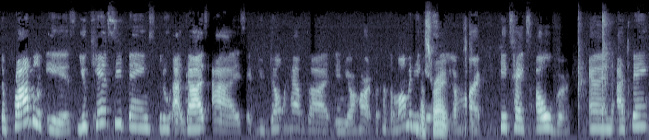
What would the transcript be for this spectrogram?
the problem is you can't see things through uh, God's eyes if you don't have God in your heart. Because the moment He That's gets right. in your heart, He takes over. And I think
